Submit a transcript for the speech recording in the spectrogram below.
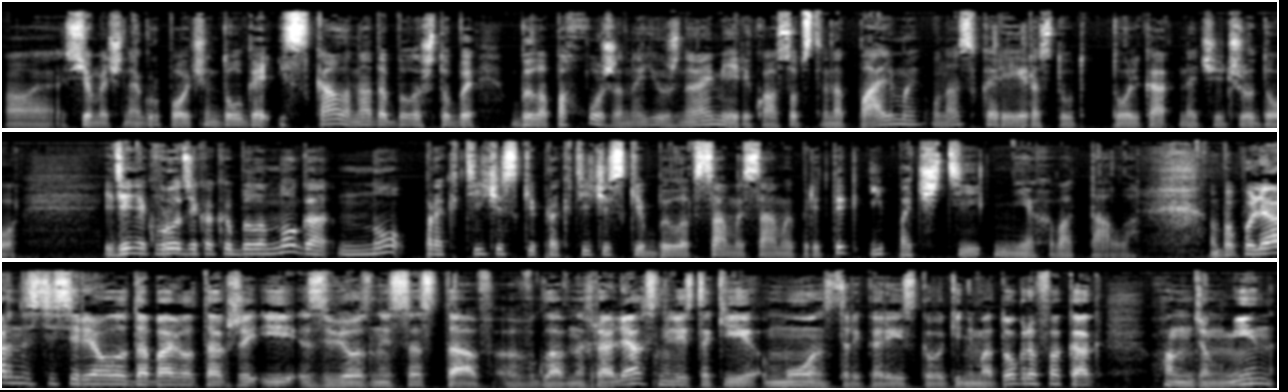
А, съемочная группа очень долго искала, надо было, чтобы было похоже на Южную Америку, а, собственно, пальмы у нас в Корее растут только на Чиджудо. И денег вроде как и было много, но практически-практически было в самый-самый притык и почти не хватало. Популярности сериала добавил также и звездный состав. В главных ролях снялись такие монстры корейского кинематографа, как Хван Джонг Мин,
